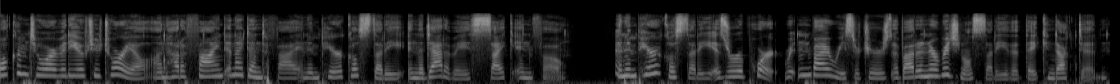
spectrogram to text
Welcome to our video tutorial on how to find and identify an empirical study in the database PsycInfo. An empirical study is a report written by researchers about an original study that they conducted.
